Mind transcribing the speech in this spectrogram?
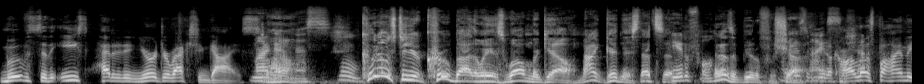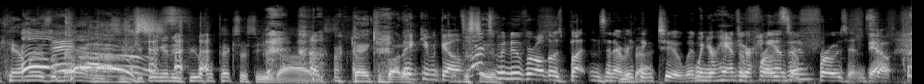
moves to the east, headed in your direction, guys. My wow. goodness. Hmm. Kudos to your crew, by the way, as well, Miguel. My goodness, that's a beautiful. That is a beautiful shot. A beautiful Carlos shot. behind the camera oh, is the man. He's, he's bringing these beautiful pictures to you guys. Thank you, buddy. Thank you, Miguel. It's hard to maneuver all those buttons and everything too when, when, your hands your are frozen. Hands are frozen. Yeah. So,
